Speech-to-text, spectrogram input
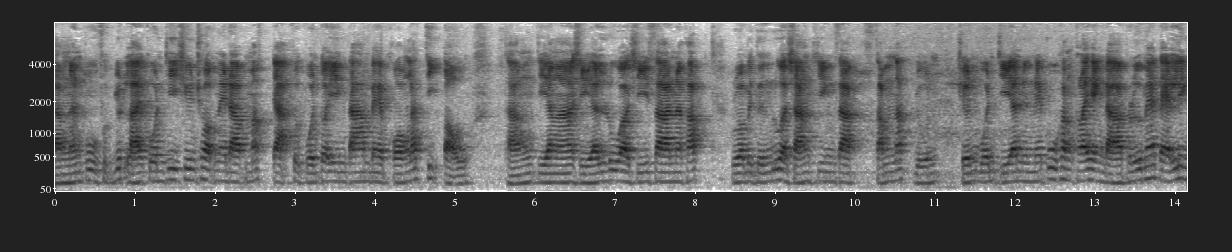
ดังนั้นผู้ฝึกยุทธหลายคนที่ชื่นชอบในดาบมักจะฝึกฝนตัวเองตามแบบของลัทธิเต๋าทั้งเจียงอาเฉียนลั่วชีซานนะครับ รวมไปถึงลั่วช้างชิงศักสำนักหยุนเฉินหวนเจียหนึ่งในผู้ข้างใคล้แห่งดาบ หรือแม้แต่เล่ง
